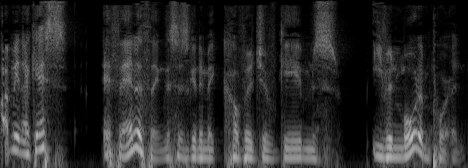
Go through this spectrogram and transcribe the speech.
I mean, I guess if anything, this is going to make coverage of games even more important.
